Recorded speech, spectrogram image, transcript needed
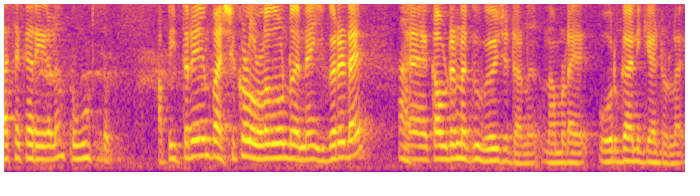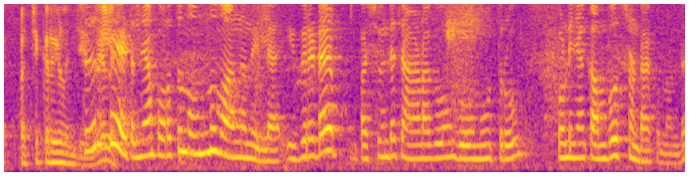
പച്ചക്കറികളും ഫ്രൂട്ട്സും. അപ്പൊ ഇത്രയും പശുക്കൾ ഉള്ളതുകൊണ്ട് തന്നെ ഇവരുടെ കൗഡണ്ണൊക്കെ ഉപയോഗിച്ചിട്ടാണ് നമ്മുടെ ഓർഗാനിക് ആയിട്ടുള്ള പച്ചക്കറികളും ചെയ്യുന്നത് തീർച്ചയായിട്ടും. ഞാൻ പുറത്തുനിന്ന് ഒന്നും വാങ്ങുന്നില്ല. ഇവരുടെ പശുവിന്റെ ചാണകവും ഗോമൂത്രവും കൊണ്ട് ഞാൻ കമ്പോസ്റ്റ് ഉണ്ടാക്കുന്നുണ്ട്.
